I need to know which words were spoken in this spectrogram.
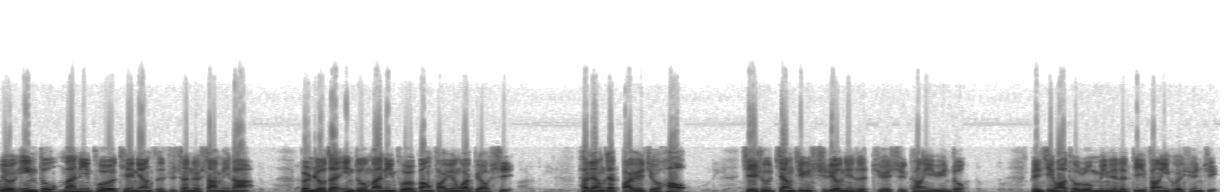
有印度曼尼普尔铁娘子之称的沙米拉，本周在印度曼尼普尔邦法院外表示，她将在八月九号结束将近十六年的绝食抗议运动，并计划投入明年的地方议会选举。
